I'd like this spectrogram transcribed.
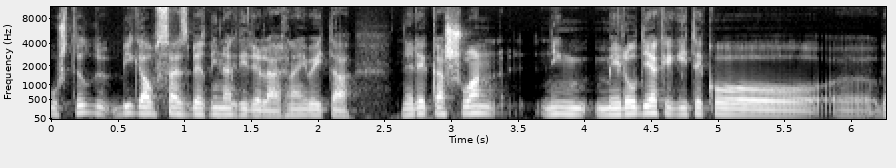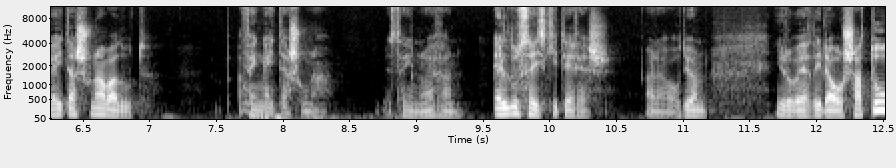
uste dut bi gauza ezberdinak direla, nahi baita, nire kasuan nik melodiak egiteko eh, gaitasuna badut. Afen gaitasuna, ez da gino egan. Eldu zaizkit errez. Ara, ordeon, niro behar dira osatu,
